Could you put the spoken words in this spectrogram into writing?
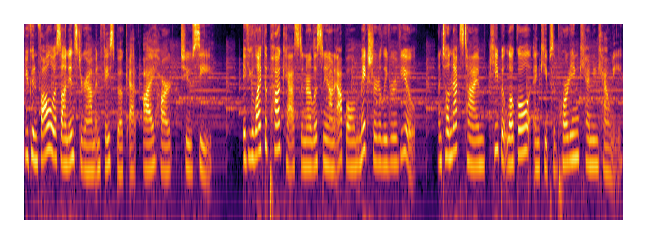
You can follow us on Instagram and Facebook at iHeart2C. If you like the podcast and are listening on Apple, make sure to leave a review. Until next time, keep it local and keep supporting Canyon County.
